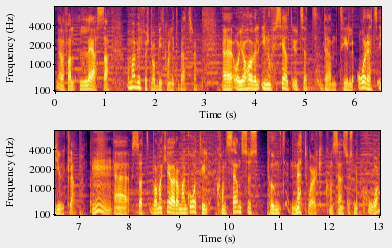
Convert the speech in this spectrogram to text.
i alla fall läsa om man vill förstå bitcoin lite bättre. Eh, och jag har väl inofficiellt utsett den till årets julklapp. Mm. Eh, så att vad man kan göra om man går till konsensus.network, konsensus med K,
